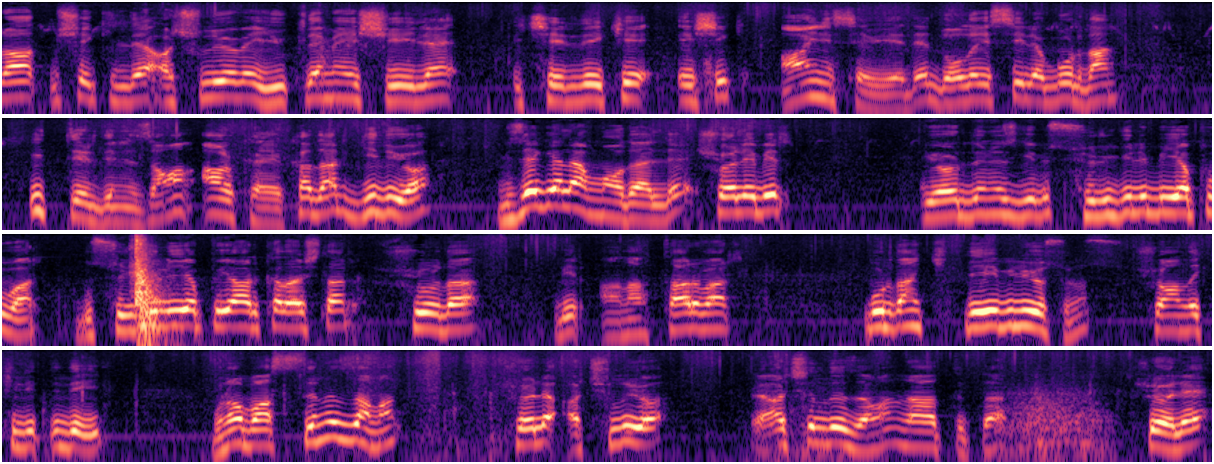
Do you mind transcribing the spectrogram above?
rahat bir şekilde açılıyor ve yükleme eşiğiyle içerideki eşik aynı seviyede. Dolayısıyla buradan ittirdiğiniz zaman arkaya kadar gidiyor. Bize gelen modelde şöyle bir gördüğünüz gibi sürgülü bir yapı var. Bu sürgülü yapıyı arkadaşlar şurada bir anahtar var. Buradan kilitleyebiliyorsunuz. Şu anda kilitli değil. Buna bastığınız zaman şöyle açılıyor ve açıldığı zaman rahatlıkla şöyle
